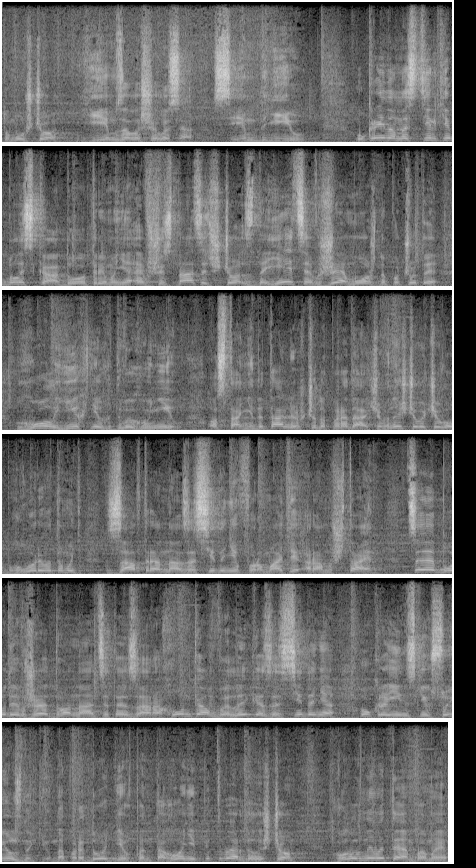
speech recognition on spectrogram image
тому що їм залишилося сім днів. Україна настільки близька до отримання F-16, що здається, вже можна почути гул їхніх двигунів. Останні деталі щодо передачі винищувачів обговорюватимуть завтра на засіданні в форматі Рамштайн. Це буде вже 12-те за рахунком велике засідання українських союзників. Напередодні в Пентагоні підтвердили, що головними темпами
